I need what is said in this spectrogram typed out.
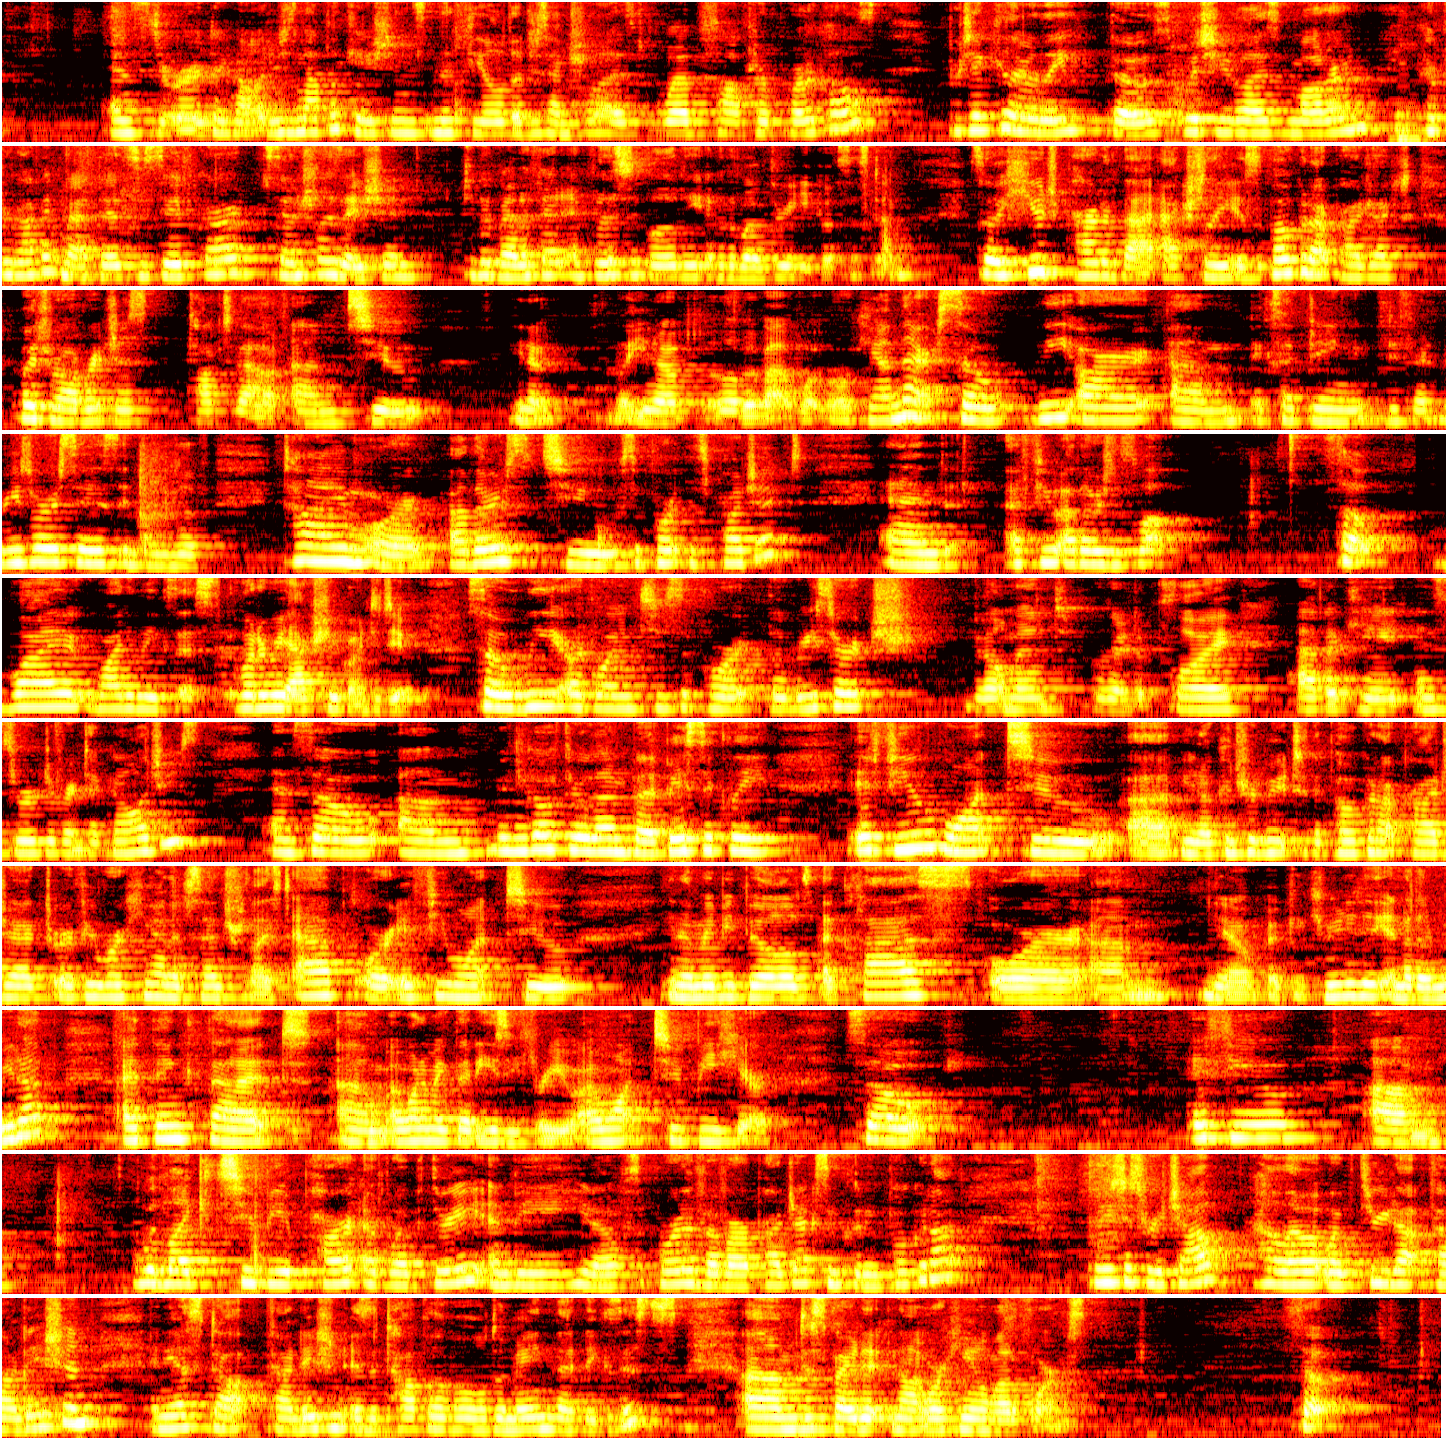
and steward technologies and applications in the field of decentralized web software protocols particularly those which utilize modern cryptographic methods to safeguard centralization to the benefit and for the stability of the Web3 ecosystem. So a huge part of that actually is the Polkadot project, which Robert just talked about um, to, you know, let you know a little bit about what we're working on there. So we are um, accepting different resources in terms of time or others to support this project, and a few others as well. So why, why do we exist? What are we actually going to do? So we are going to support the research, development, we're going to deploy, advocate, and steward different technologies. And so um, we can go through them, but basically, if you want to, uh, you know, contribute to the Polkadot project, or if you're working on a decentralized app, or if you want to, you know, maybe build a class or, um, you know, a community, another meetup, I think that um, I want to make that easy for you. I want to be here. So if you um, would like to be a part of Web3 and be, you know, supportive of our projects, including Polkadot, please just reach out. Hello at web3.foundation. And yes, .foundation is a top level domain that exists, um, despite it not working in a lot of forms. So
